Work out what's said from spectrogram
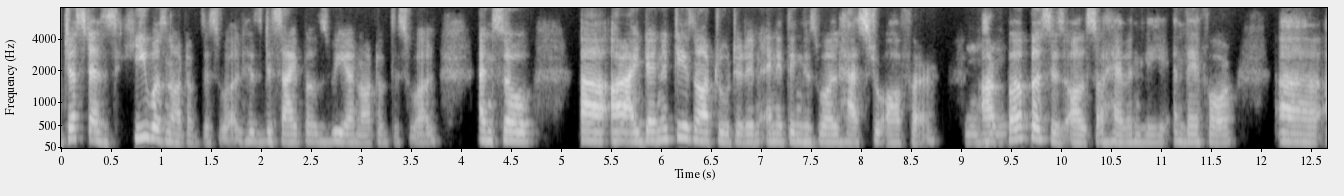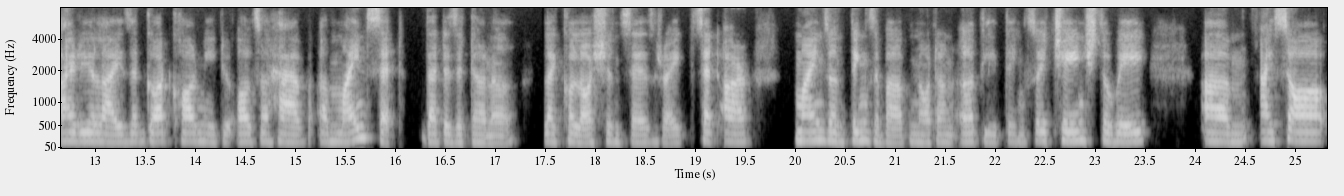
just as he was not of this world, his disciples, we are not of this world. And so uh, our identity is not rooted in anything this world has to offer. Mm-hmm. Our purpose is also heavenly. And therefore, uh, I realize that God called me to also have a mindset that is eternal, like Colossians says, right? Set our minds on things above, not on earthly things. So it changed the way um, I saw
